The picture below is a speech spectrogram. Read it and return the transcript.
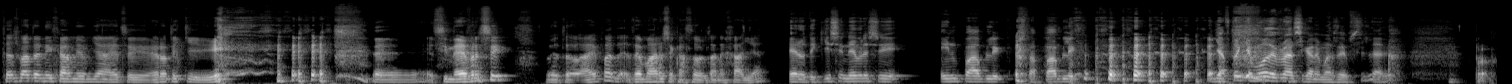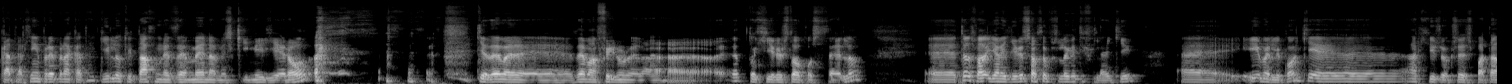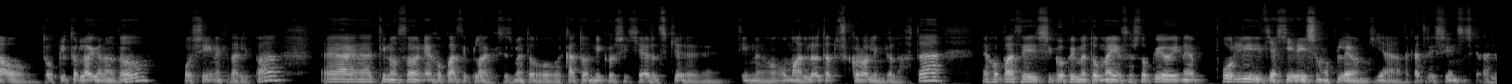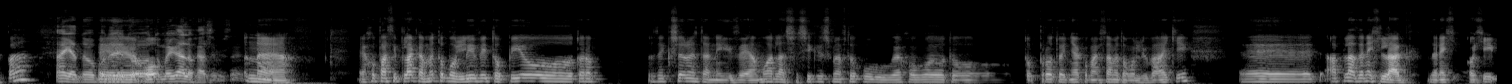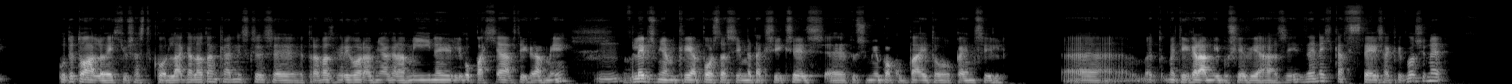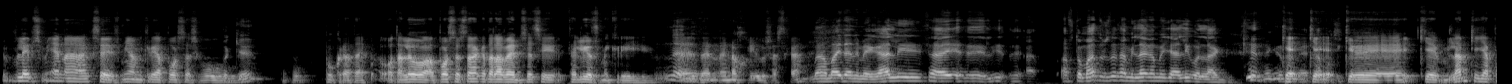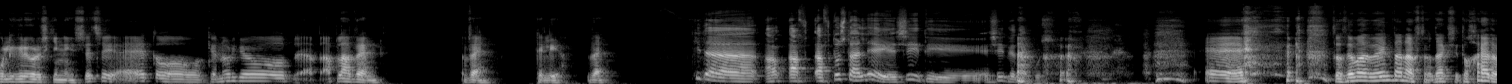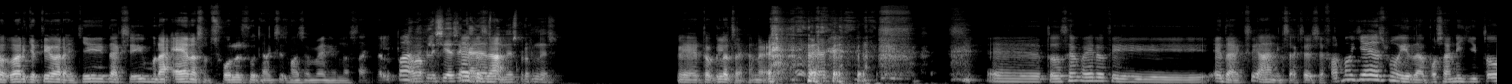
Τέλος πάντων είχαμε μια έτσι ερωτική ε, συνέβρεση με το iPad. Δεν μ' άρεσε καθόλου, ήταν χάλια. Ερωτική συνέβρεση in public, στα public. Γι' αυτό και μόνο δεν πρέπει να σε είχαν μαζέψει. Δηλαδή. Προ- Καταρχήν πρέπει να καταγγείλω ότι τα έχουν δεμένα με σκηνή γερό και δεν με, δεν με αφήνουν να το χειριστώ όπως θέλω. Ε, Τέλος πάντων, για να γυρίσω σε αυτό που σου λέω για τη φυλακή. Ε, είμαι λοιπόν και αρχίζω, ξέρεις, πατάω το πληκτρολόγιο να δω πώς είναι κτλ. Ε, την οθόνη έχω πάθει πλάξεις με το 120 Hz και την ομαλότητα του scrolling και όλα αυτά. Έχω πάθει συγκοπή με το μέγεθος το οποίο είναι πολύ διαχειρίσιμο πλέον για 13 inches κτλ. Α, για το, οπότε, Ε, το, ο- το μεγάλο χάσευες. ναι. Ναι. Έχω πάθει πλάκα με το μολύβι το οποίο τώρα δεν ξέρω αν ήταν η ιδέα μου, αλλά σε σύγκριση με αυτό που έχω εγώ το, το πρώτο 9,7 με το μολυβάκι, ε, απλά δεν έχει lag. Δεν έχει, όχι, ούτε το άλλο έχει ουσιαστικό lag, αλλά όταν κάνεις, ξέρεις, ε, τραβάς γρήγορα μια γραμμή, είναι λίγο παχιά αυτή η γραμμή, Μμ. βλέπεις μια μικρή απόσταση μεταξύ ξέρεις, ε, του σημείου που ακουμπάει το pencil ε, με, με τη γραμμή που σχεδιάζει. Δεν έχει καθυστέρηση ακριβώς, είναι... Βλέπεις ένα, ξέρεις, μια μικρή απόσταση που, Οκ. Που, που κρατάει. Όταν λέω απόσταση τώρα καταλαβαίνεις έτσι. Τελείως μικρή. Ναι, ε, ναι. δεν ενοχλεί ουσιαστικά. Μα άμα ήταν μεγάλη, θα... αυτομάτως δεν θα μιλάγαμε για λίγο lag. και, και, και, και μιλάμε και για πολύ γρήγορες κινήσεις. Ε, το καινούριο ε, απλά δεν. Δεν. Τελεία. Δεν. Κοίτα, α, αυ- αυτός τα λέει, εσύ, τι, εσύ δεν τα ακούς. Ε, το θέμα δεν ήταν αυτό. Εντάξει, το χάιδα εγώ αρκετή ώρα εκεί. Εντάξει, ήμουν ένας από τους πολλούς που ήταν ξεσμαζεμένοι όλα αυτά κτλ. άμα πλησίασε Έπαιζα. κανένας τον έσπροχνες. Ε, τον κλώτσακα, ναι. ε, το θέμα είναι ότι εντάξει, άνοιξα ξέρεις, εφαρμογές μου, είδα πώς ανοίγει το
